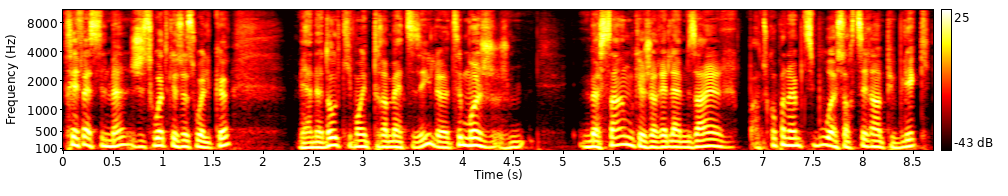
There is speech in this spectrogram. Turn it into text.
très facilement. Je souhaite que ce soit le cas. Mais il y en a d'autres qui vont être traumatisés. Là. Moi, je, me semble que j'aurais de la misère, en tout cas pendant un petit bout, à sortir en public,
